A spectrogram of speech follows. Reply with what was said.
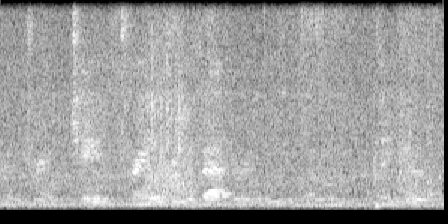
you know, training through the bathrooms. And, I mean, I think of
